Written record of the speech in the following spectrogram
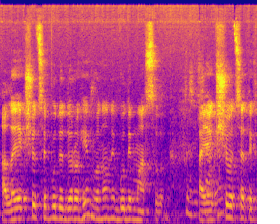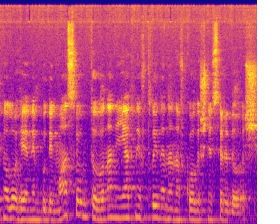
Але якщо це буде дорогим, воно не буде масовим. А якщо ця технологія не буде масовим, то вона ніяк не вплине на навколишнє середовище.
